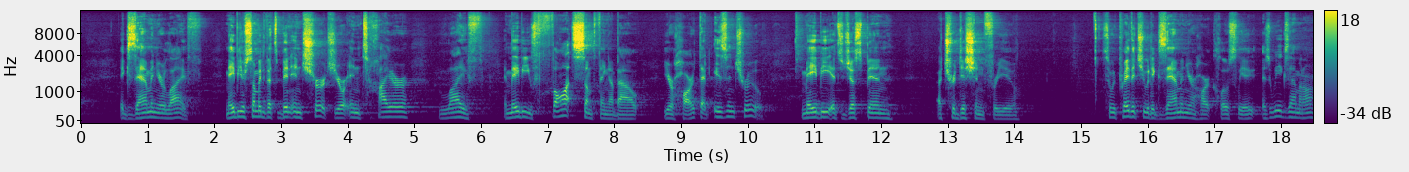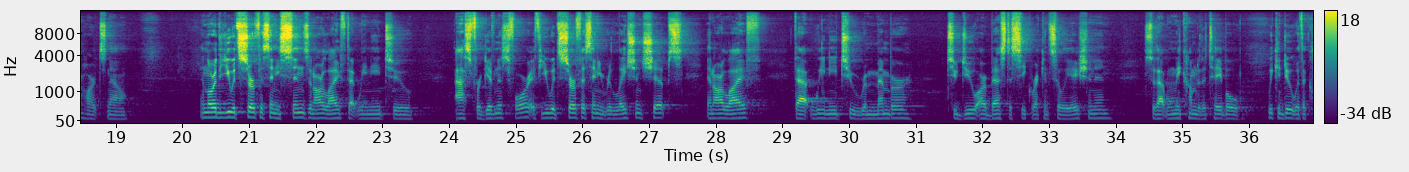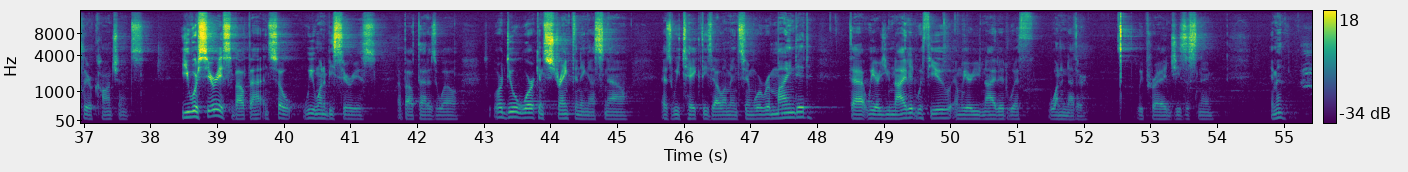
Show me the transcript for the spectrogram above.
examine your life. Maybe you're somebody that's been in church your entire life, and maybe you've thought something about your heart that isn't true. Maybe it's just been a tradition for you. So we pray that you would examine your heart closely as we examine our hearts now. And Lord, that you would surface any sins in our life that we need to ask forgiveness for. If you would surface any relationships in our life that we need to remember to do our best to seek reconciliation in, so that when we come to the table, we can do it with a clear conscience. you were serious about that, and so we want to be serious about that as well. Lord, do a work in strengthening us now as we take these elements, and we're reminded that we are united with you and we are united with one another. We pray in Jesus' name. Amen.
